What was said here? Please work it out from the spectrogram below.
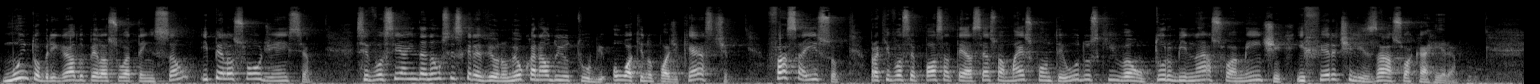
Muito obrigado pela sua atenção e pela sua audiência. Se você ainda não se inscreveu no meu canal do YouTube ou aqui no podcast, faça isso para que você possa ter acesso a mais conteúdos que vão turbinar sua mente e fertilizar a sua carreira.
